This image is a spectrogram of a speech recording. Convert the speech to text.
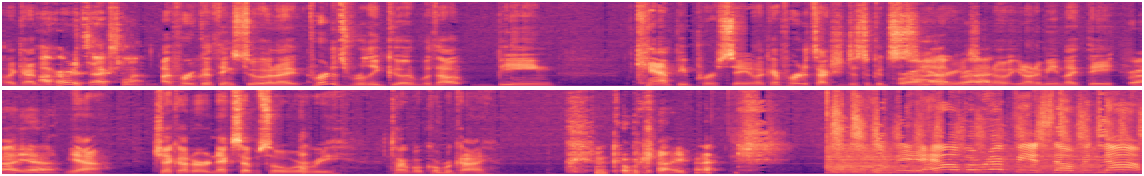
Like I've, I heard it's excellent. I've heard good things too, and I've heard it's really good without being campy per se. Like I've heard it's actually just a good Right, series. You know, you know what I mean? Like the Right. Yeah. Yeah. Check out our next episode where we talk about Cobra Kai. Cobra Kai. Right. You made a hell of a rep for yourself at Nam.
